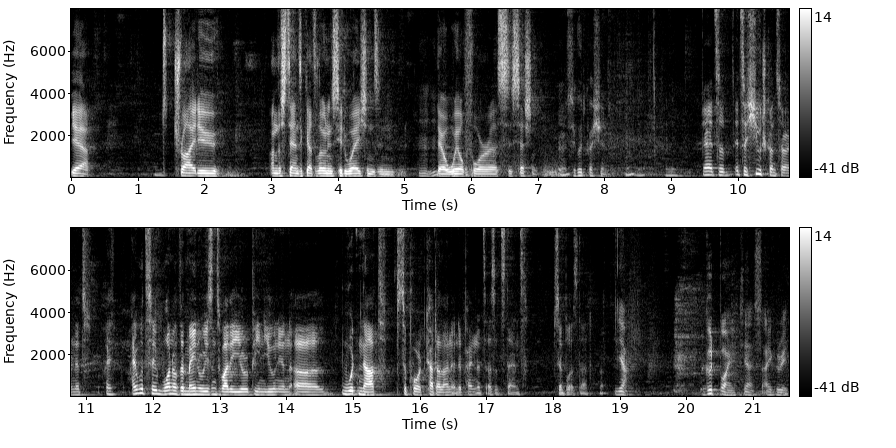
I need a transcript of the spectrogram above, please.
yeah, try to understand the Catalonian situations and mm-hmm. their will for uh, secession. That's a good question. Yeah, it's a it's a huge concern. It's I, I would say one of the main reasons why the European Union uh, would not support Catalan independence as it stands. Simple as that. Yeah. Good point. Yes, I agree.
